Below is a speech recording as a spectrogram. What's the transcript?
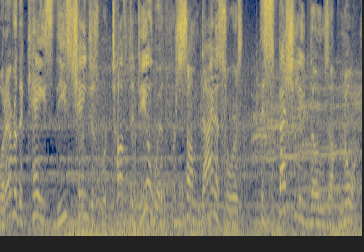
Whatever the case, these changes were tough to deal with for some dinosaurs, especially those up north.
